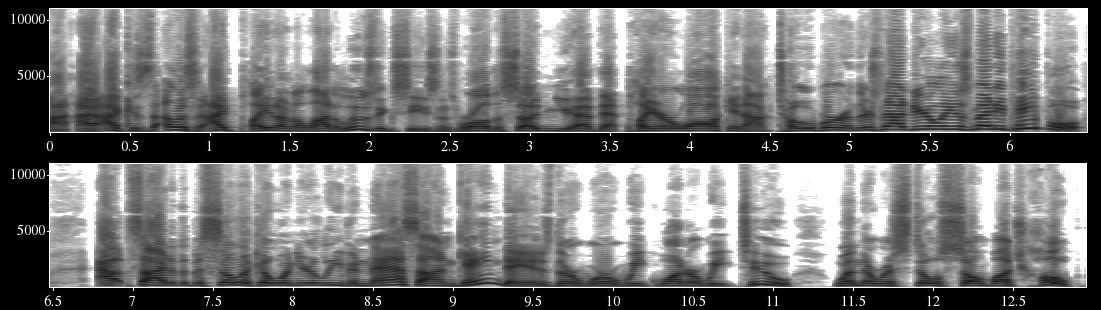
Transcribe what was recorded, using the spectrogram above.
I, I, because uh, listen, I played on a lot of losing seasons where all of a sudden you have that player walk in October, and there's not nearly as many people outside of the Basilica when you're leaving Mass on game day as there were week one or week two when there was still so much hope.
